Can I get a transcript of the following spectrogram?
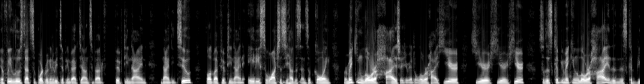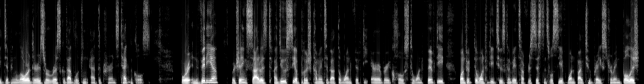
If we lose that support, we're going to be dipping back down to about 59.92, followed by 59.80. So watch and see how this ends up going. We're making lower highs right here. We had a lower high here, here, here, here. So this could be making a lower high, and then this could be dipping lower. There is a risk without looking at the current technicals. For NVIDIA, we're trading sideways. I do see a push coming to about the 150 area, very close to 150. 150 to 152 is going to be a tough resistance. We'll see if 152 breaks to remain bullish.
